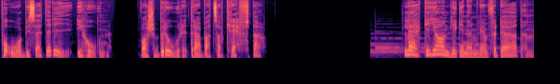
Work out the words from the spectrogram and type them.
på Åby säteri i Horn, vars bror drabbats av kräfta. Läke-Jan ligger nämligen för döden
